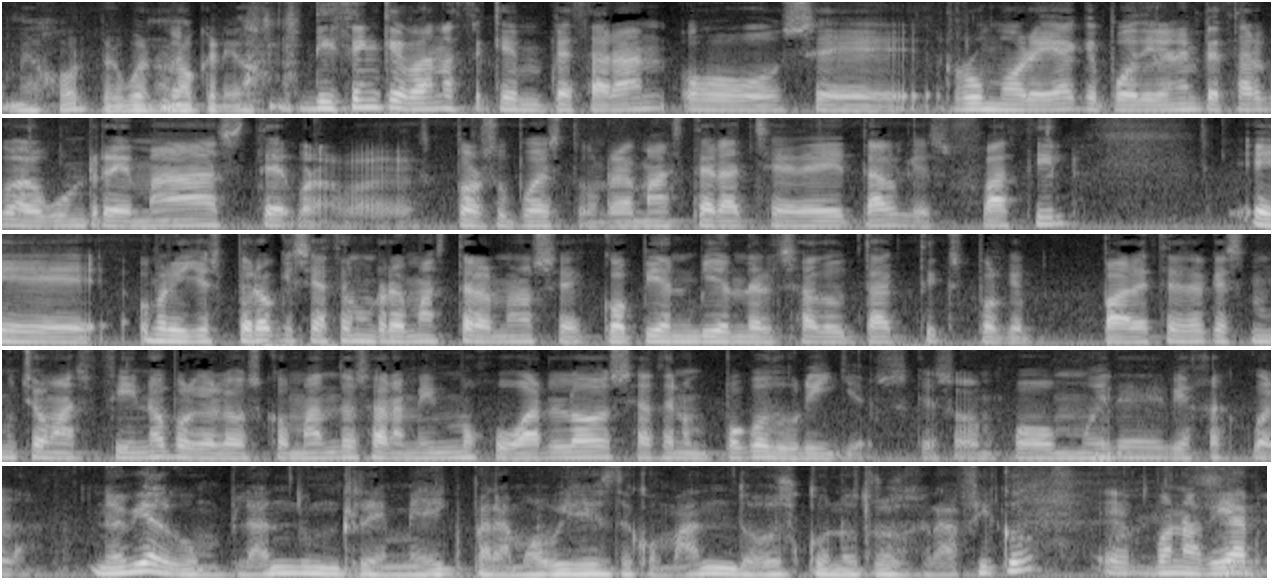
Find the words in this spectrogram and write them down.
mejor, pero bueno, no creo. Dicen que van a que empezarán o se rumorea que podrían empezar con algún remaster, bueno, por supuesto, un remaster HD y tal, que es fácil. Eh, hombre, yo espero que si hacen un remaster al menos se copien bien del Shadow Tactics porque parece ser que es mucho más fino porque los comandos ahora mismo jugarlos se hacen un poco durillos, que son juegos muy de vieja escuela. ¿No había algún plan de un remake para móviles de comandos con otros gráficos? Eh, bueno, había Sí,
